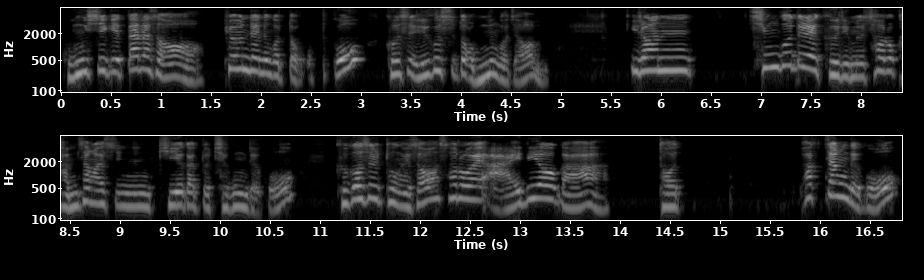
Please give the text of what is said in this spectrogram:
공식에 따라서 표현되는 것도 없고 그것을 읽을 수도 없는 거죠. 이런 친구들의 그림을 서로 감상할 수 있는 기회가 또 제공되고 그것을 통해서 서로의 아이디어가 더 확장되고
